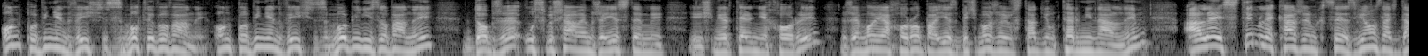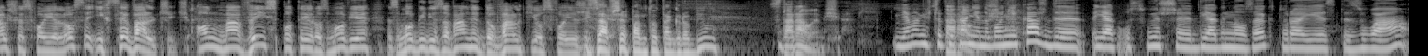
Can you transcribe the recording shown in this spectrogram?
on powinien wyjść zmotywowany, on powinien wyjść zmobilizowany. Dobrze, usłyszałem, że jestem y, śmiertelnie chory, że moja choroba jest być może już w stadium terminalnym, ale z tym lekarzem chcę związać dalsze swoje losy i chcę walczyć. On ma wyjść po tej rozmowie zmobilizowany do walki o swoje życie. Zawsze pan to tak robił? Starałem się. Ja mam jeszcze Starałem pytanie, no bo nie każdy, jak usłyszy diagnozę, która jest zła,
